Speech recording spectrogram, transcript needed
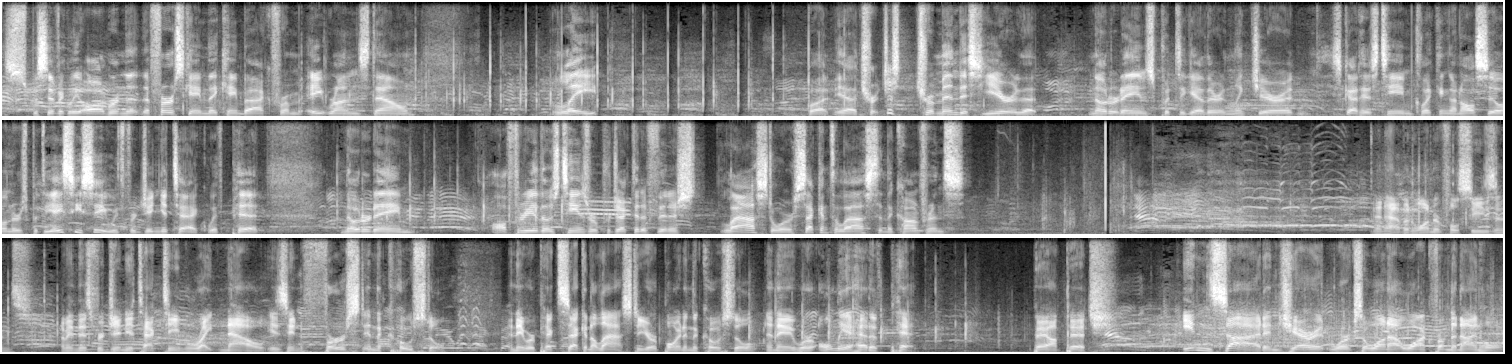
specifically Auburn. The, the first game they came back from eight runs down late. But yeah, tr just tremendous year that Notre Dame's put together and Link Jarrett, and he's got his team clicking on all cylinders. But the ACC with Virginia Tech, with Pitt, Notre Dame, all three of those teams were projected to finish last or second to last in the conference. And having wonderful seasons. I mean, this Virginia Tech team right now is in first in the Coastal. And they were picked second to last, to your point, in the Coastal. And they were only ahead of Pitt. Payoff pitch. Inside, and Jarrett works a one-out walk from the nine hole.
